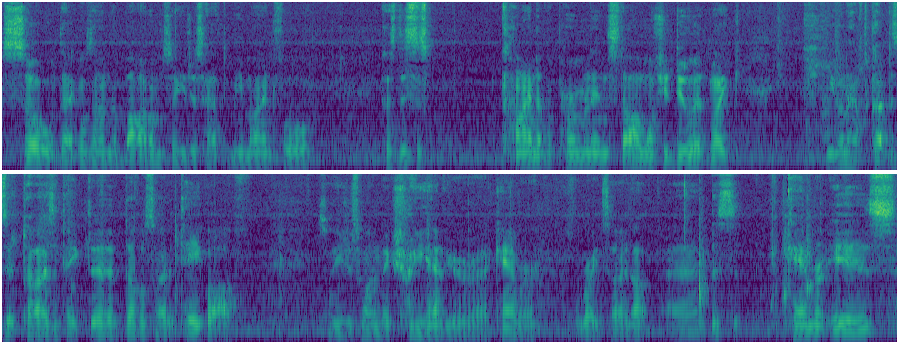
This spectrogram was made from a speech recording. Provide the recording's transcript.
So that goes on the bottom. So you just have to be mindful because this is kind of a permanent install. Once you do it, like you're gonna have to cut the zip ties and take the double-sided tape off. So you just want to make sure you have your uh, camera the right side up. Uh, this camera is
